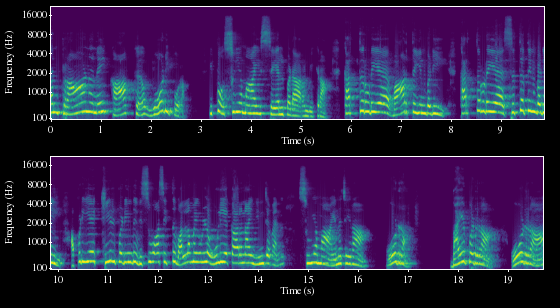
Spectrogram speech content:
தன் பிராணனை காக்க ஓடி போறான். இப்போ சுயமாய் செயல்பட ஆரம்பிக்கிறான். கர்த்தருடைய வார்த்தையின்படி கர்த்தருடைய சித்தத்தின்படி அப்படியே கீழ்ப்படிந்து விசுவாசித்து வல்லமையுள்ள ஊழியக்காரனாய் நின்றவன் சுயமா என்ன செய்யறான் ஓடுறான். பயப்படுறான். ஓடுறான்.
